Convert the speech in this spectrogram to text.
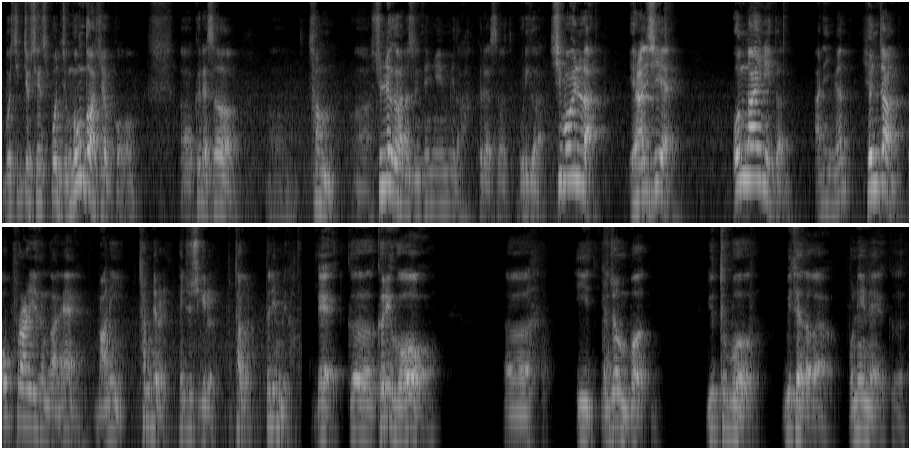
뭐 직접 세스폰 전공도 하셨고, 어, 그래서 어, 참 어, 신뢰가 가는 선생님입니다. 그래서 우리가 15일 날 11시에 온라인이든 아니면 현장 오프라인이든 간에 많이 참여를 해주시기를 부탁을 드립니다. 네, 그 그리고 어, 이 요즘 뭐 유튜브 밑에다가 본인의 그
